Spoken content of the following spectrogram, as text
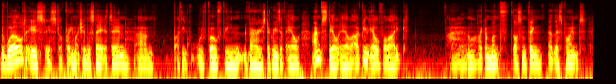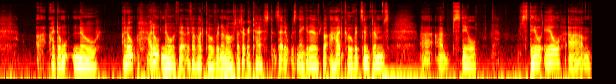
the world is is still pretty much in the state it's in. Um, but I think we've both been various degrees of ill. I'm still ill. I've been ill for like I don't know, like a month or something at this point. I, don't know. I don't. I don't know if it, if I've had COVID or not. I took a test. that said it was negative, but I had COVID symptoms. Uh, I'm still still ill. Um,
